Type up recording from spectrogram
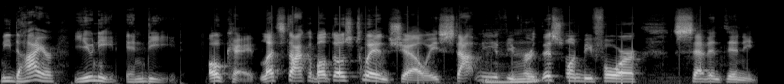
Need to hire? You need Indeed. Okay, let's talk about those twins, shall we? Stop me mm-hmm. if you've heard mm-hmm. this one before. Seventh inning,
